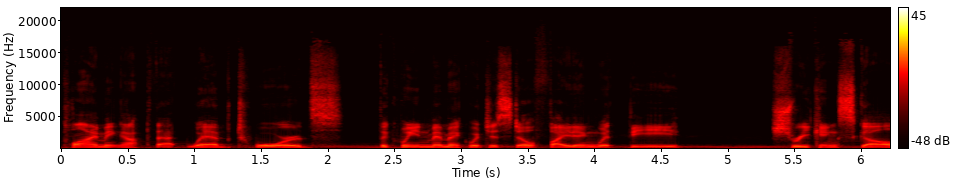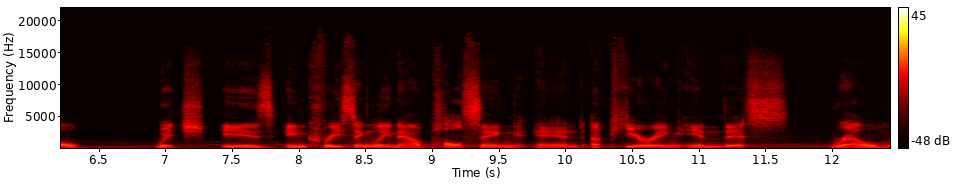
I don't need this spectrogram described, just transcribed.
climbing up that web towards the queen mimic, which is still fighting with the shrieking skull, which is increasingly now pulsing and appearing in this realm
